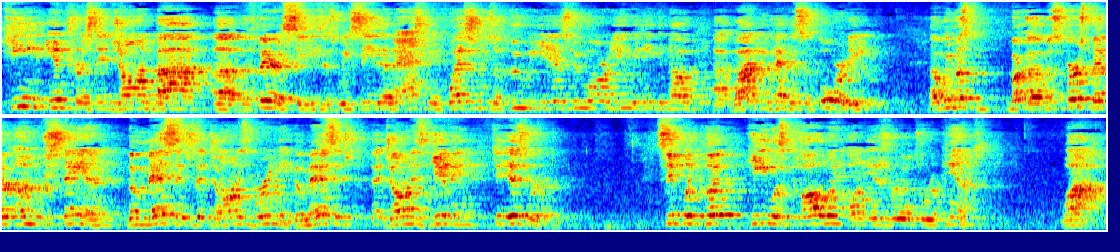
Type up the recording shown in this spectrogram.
keen interest in John by uh, the Pharisees as we see them asking questions of who he is, who are you? We need to know uh, why do you have this authority? Uh, we must, uh, must first better understand the message that John is bringing, the message that John is giving to Israel. Simply put, he was calling on Israel to repent. Why?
